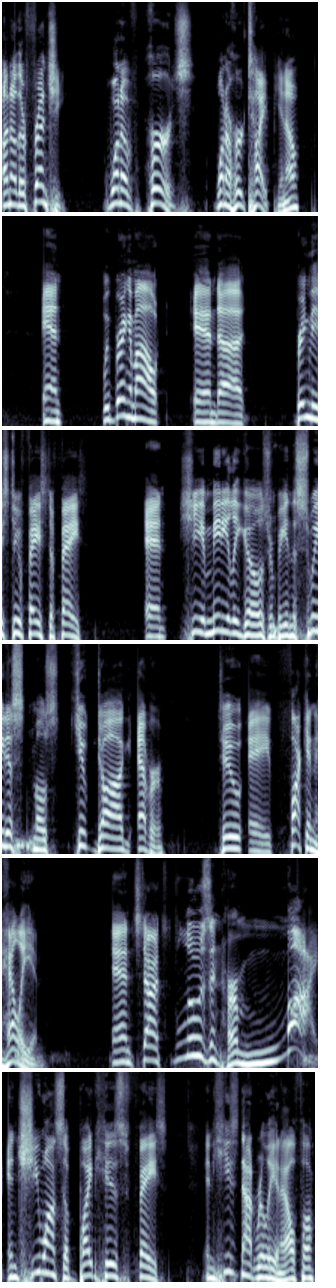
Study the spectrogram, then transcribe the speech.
another Frenchie, one of hers, one of her type, you know? And we bring him out and uh, bring these two face to face. And she immediately goes from being the sweetest, most cute dog ever to a fucking hellion and starts losing her mind. And she wants to bite his face. And he's not really an alpha.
